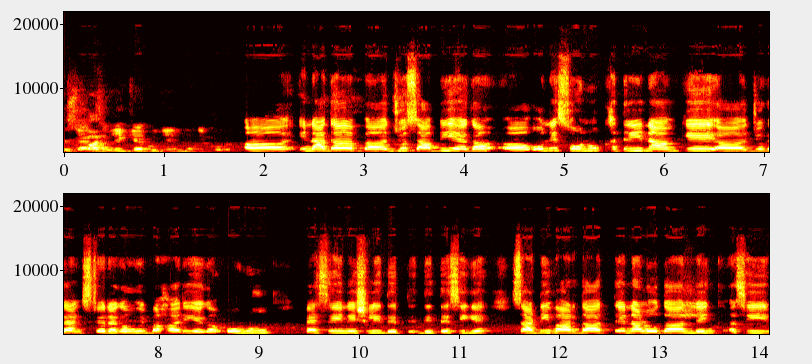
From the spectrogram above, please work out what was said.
ਲਿਖ ਗਿਆ ਜੇਲਿੰਗ ਇਸ ਬਾਰੇ ਲਿਖ ਗਿਆ ਕੋਈ ਜੇਲ੍ਹ ਦਾ ਨਹੀਂ ਕੋਲ ਅ, ਇਹਨਾਂ ਦਾ ਅ, ਜੋ ਸਾਬੀ ਹੈਗਾ ਅ, ਸੋਨੂ ਖਤਰੀ ਨਾਮ ਕੇ ਜੋ ਗੈਂਗਸਟਰ ਹੈਗਾ ਉਹ ਵੀ ਬਾਹਰ ਹੀ ਹੈਗਾ ਉਹਨੂੰ ਪੈਸੇ ਇਨੀਸ਼ੀਅਲੀ ਦਿੱਤੇ ਸੀਗੇ। ਸਾਡੀ ਵਾਰਦਾਤ ਦੇ ਨਾਲ ਉਹਦਾ ਲਿੰਕ ਅਸੀਂ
